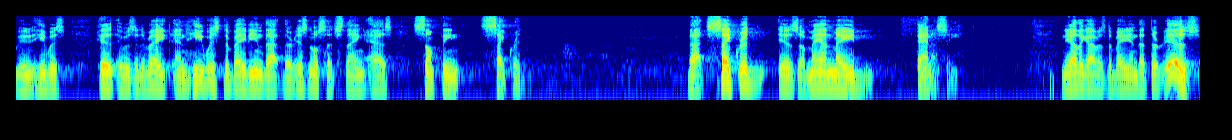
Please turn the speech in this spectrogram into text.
He was. It was a debate, and he was debating that there is no such thing as something sacred. That sacred is a man-made fantasy. And the other guy was debating that there is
